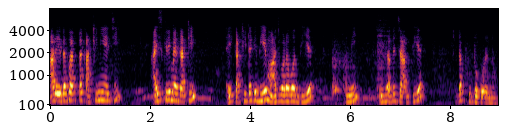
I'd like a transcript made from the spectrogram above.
আর এই দেখো, একটা কাঠি নিয়েছি। আইসক্রিমের কাঠি। এই কাঠিটাকে দিয়ে মাছ বরাবর দিয়ে আমি এইভাবে চাপ দিয়ে এটা ফুটো করে নেব।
